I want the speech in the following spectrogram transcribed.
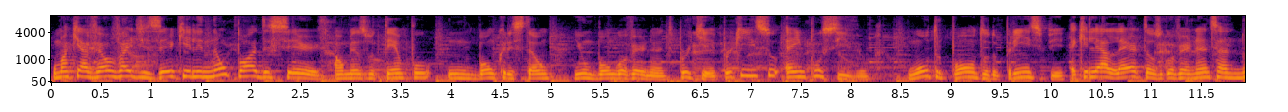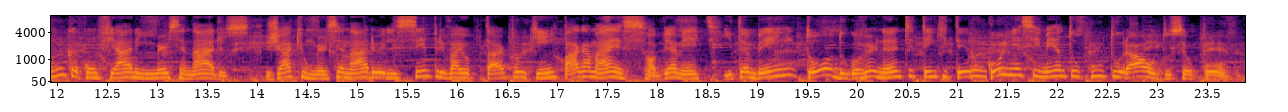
o Maquiavel vai dizer que ele não pode ser ao mesmo tempo um bom cristão e um bom governante. Por quê? Porque isso é impossível. Um outro ponto do príncipe é que ele alerta os governantes a nunca confiarem em mercenários, já que um mercenário ele sempre vai optar por quem paga mais, obviamente. E também todo governante tem que ter um conhecimento cultural do seu povo.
